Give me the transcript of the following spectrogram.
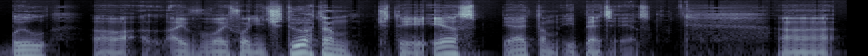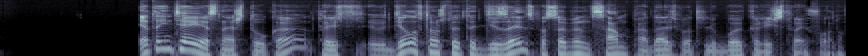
был э, в iPhone 4, 4s, 5 и 5s. Э, это интересная штука. То есть дело в том, что этот дизайн способен сам продать вот любое количество айфонов.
